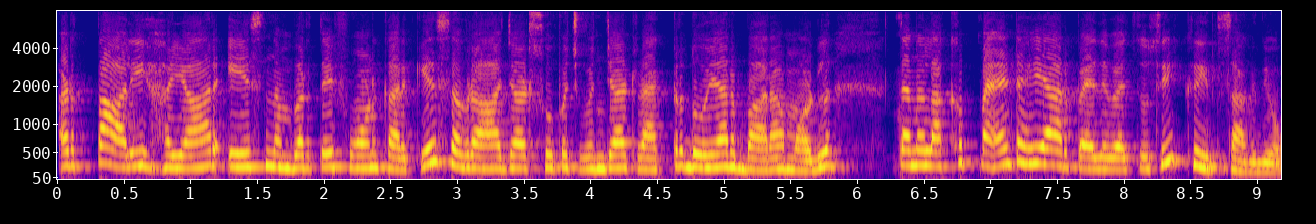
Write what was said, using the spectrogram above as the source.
48000 ਇਸ ਨੰਬਰ ਤੇ ਫੋਨ ਕਰਕੇ ਸਵਰਾਜ 855 ਟਰੈਕਟਰ 2012 ਮਾਡਲ 365000 ਰੁਪਏ ਦੇ ਵਿੱਚ ਤੁਸੀਂ ਖਰੀਦ ਸਕਦੇ ਹੋ।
